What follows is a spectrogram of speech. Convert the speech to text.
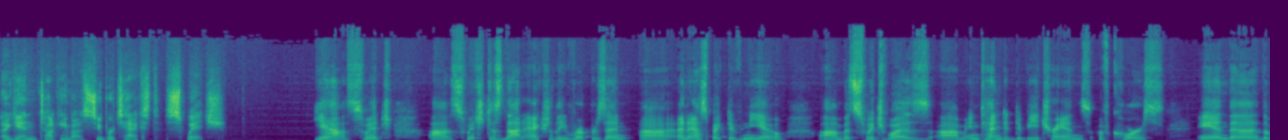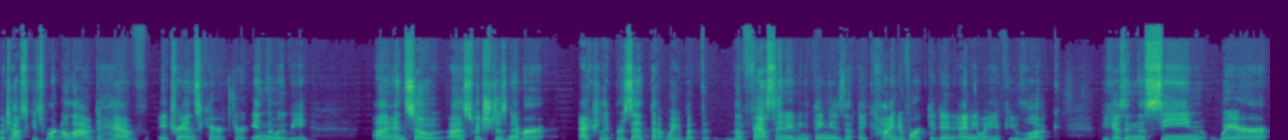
again, talking about super text, Switch. Yeah, Switch. Uh, Switch does not actually represent uh, an aspect of Neo, um, but Switch was um, intended to be trans, of course, and the the Wachowskis weren't allowed to have a trans character in the movie, uh, and so uh, Switch does never actually present that way. But the, the fascinating thing is that they kind of worked it in anyway. If you look, because in the scene where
